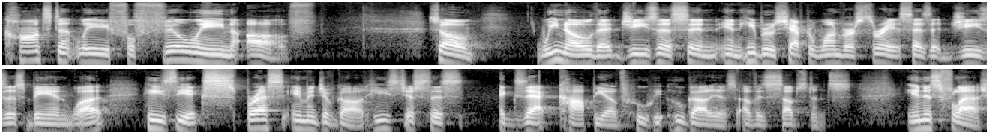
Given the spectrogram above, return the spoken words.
constantly fulfilling of. So we know that Jesus, in, in Hebrews chapter 1, verse 3, it says that Jesus being what? He's the express image of God. He's just this exact copy of who, he, who God is, of His substance in his flesh,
